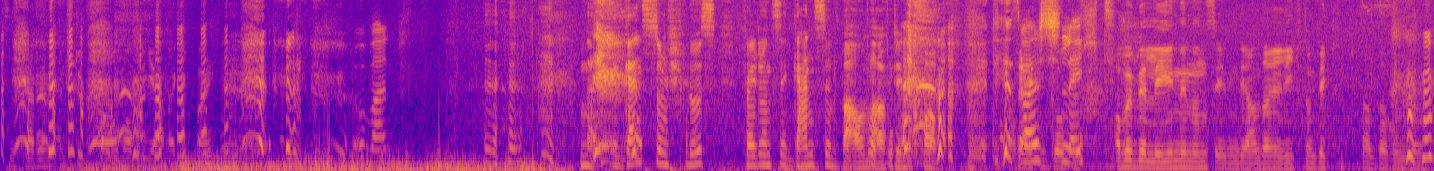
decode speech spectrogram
Es ist gerade ein, ein Stück Baum auf die Jana gefallen. Oh Mann. Na, ganz zum Schluss fällt uns der ganze Baum auf den Kopf. Das war Gottes. schlecht. Aber wir lehnen uns eben in die andere Richtung, der kippt dann darüber.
